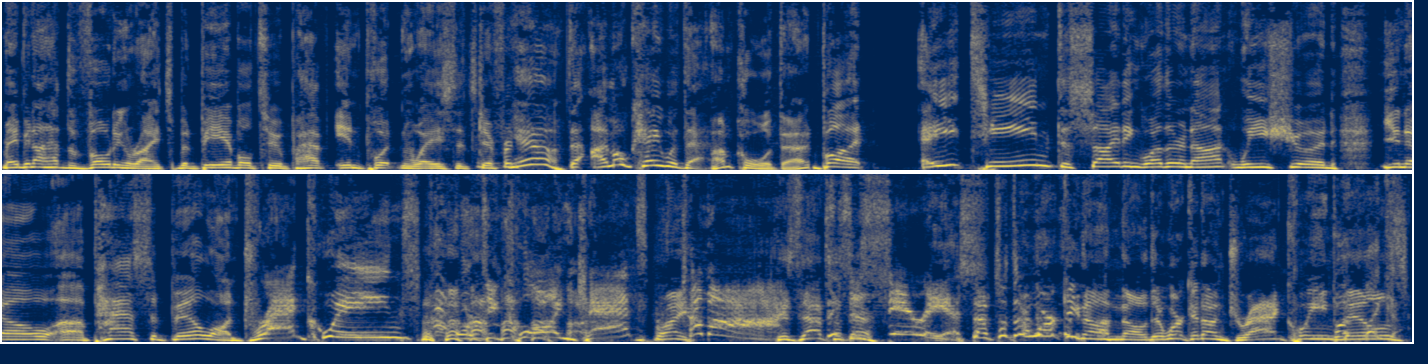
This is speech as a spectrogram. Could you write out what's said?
Maybe not have the voting rights, but be able to have input in ways that's different. Yeah. I'm okay with that. I'm cool with that. But 18 deciding whether or not we should, you know, uh, pass a bill on drag queens or decline cats. Right. Come on. 'Cause that's this what they're- is serious. That's what they're working on, though. They're working on drag queen But, like, bills,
